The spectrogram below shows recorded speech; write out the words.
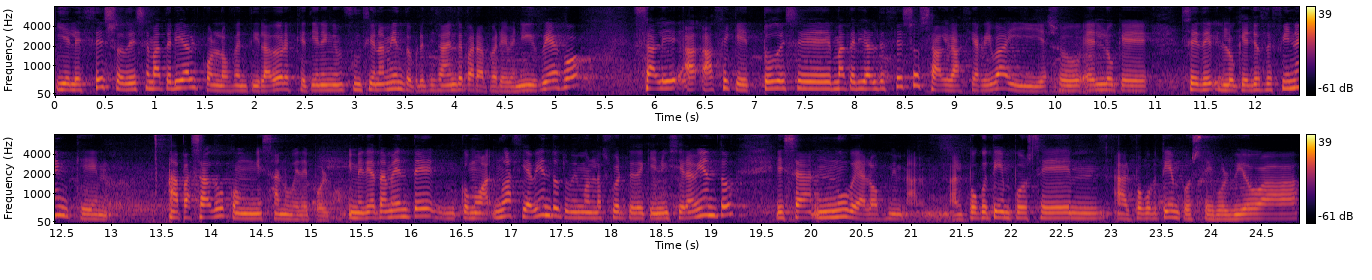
y el exceso de ese material con los ventiladores que tienen en funcionamiento precisamente para prevenir riesgos sale, hace que todo ese material de exceso salga hacia arriba y eso es lo que, lo que ellos definen que ha pasado con esa nube de polvo. Inmediatamente, como no hacía viento, tuvimos la suerte de que no hiciera viento, esa nube al, poco, tiempo se, volvió a,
